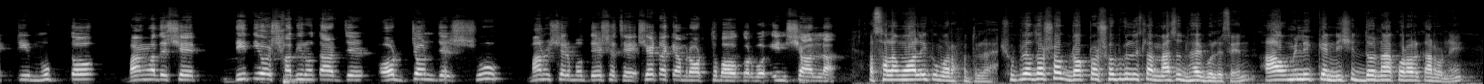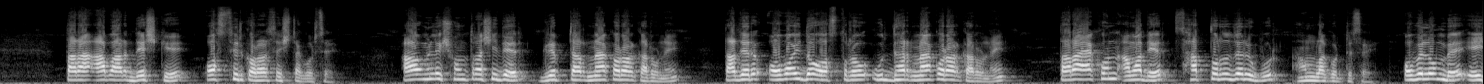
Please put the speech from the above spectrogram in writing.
একটি মুক্ত বাংলাদেশের দ্বিতীয় স্বাধীনতার যে অর্জন, যে সুখ মানুষের মধ্যে এসেছে, সেটাকে আমরা অর্থবহ করব ইনশাআল্লাহ। আসসালামু আলাইকুম রহমতুল্লাহ। সুপ্রিয় দর্শক, ডক্টর শফিকুল ইসলাম মাসুদ ভাই বলেছেন, আওয়ামী লীগকে নিষিদ্ধ না করার কারণে তারা আবার দেশকে অস্থির করার চেষ্টা করছে। আওয়ামী লীগ সন্ত্রাসীদের গ্রেপ্তার না করার কারণে, তাদের অবৈধ অস্ত্র উদ্ধার না করার কারণে তারা এখন আমাদের ছাত্রদের উপর হামলা করতেছে। অবিলম্বে এই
